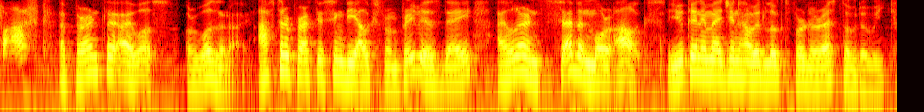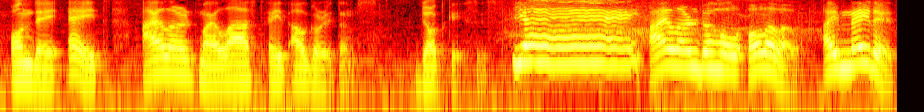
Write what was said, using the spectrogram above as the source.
fast? Apparently I was. Or wasn't I? After practicing the algs from previous day, I learned 7 more algs. You can imagine how it looked for the rest of the week. On day 8, I learned my last 8 algorithms. Dot cases. Yay! I learned the whole OLL. I made it!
